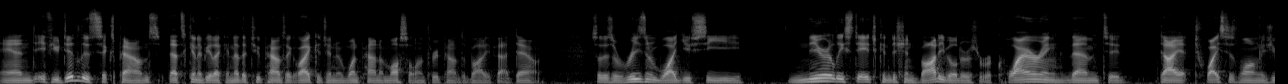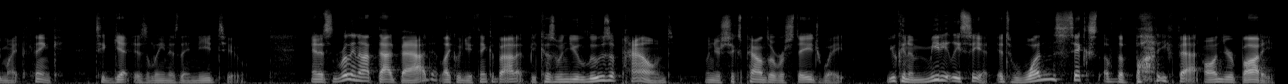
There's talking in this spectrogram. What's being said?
And if you did lose six pounds, that's going to be like another two pounds of glycogen and one pound of muscle and three pounds of body fat down. So there's a reason why you see nearly stage conditioned bodybuilders requiring them to diet twice as long as you might think to get as lean as they need to. And it's really not that bad, like when you think about it, because when you lose a pound, when you're six pounds over stage weight, you can immediately see it. It's one sixth of the body fat on your body.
